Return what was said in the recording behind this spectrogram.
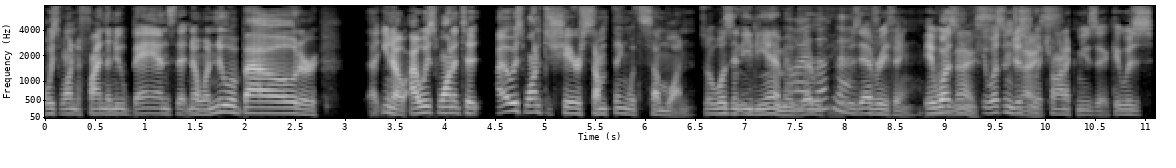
Always wanted to find the new bands that no one knew about, or, you know, I always wanted to. I always wanted to share something with someone. So it wasn't EDM. It Oh, was I love everything. that. It was everything. It Oh, wasn't. nice. It wasn't just Nice. electronic music. It was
